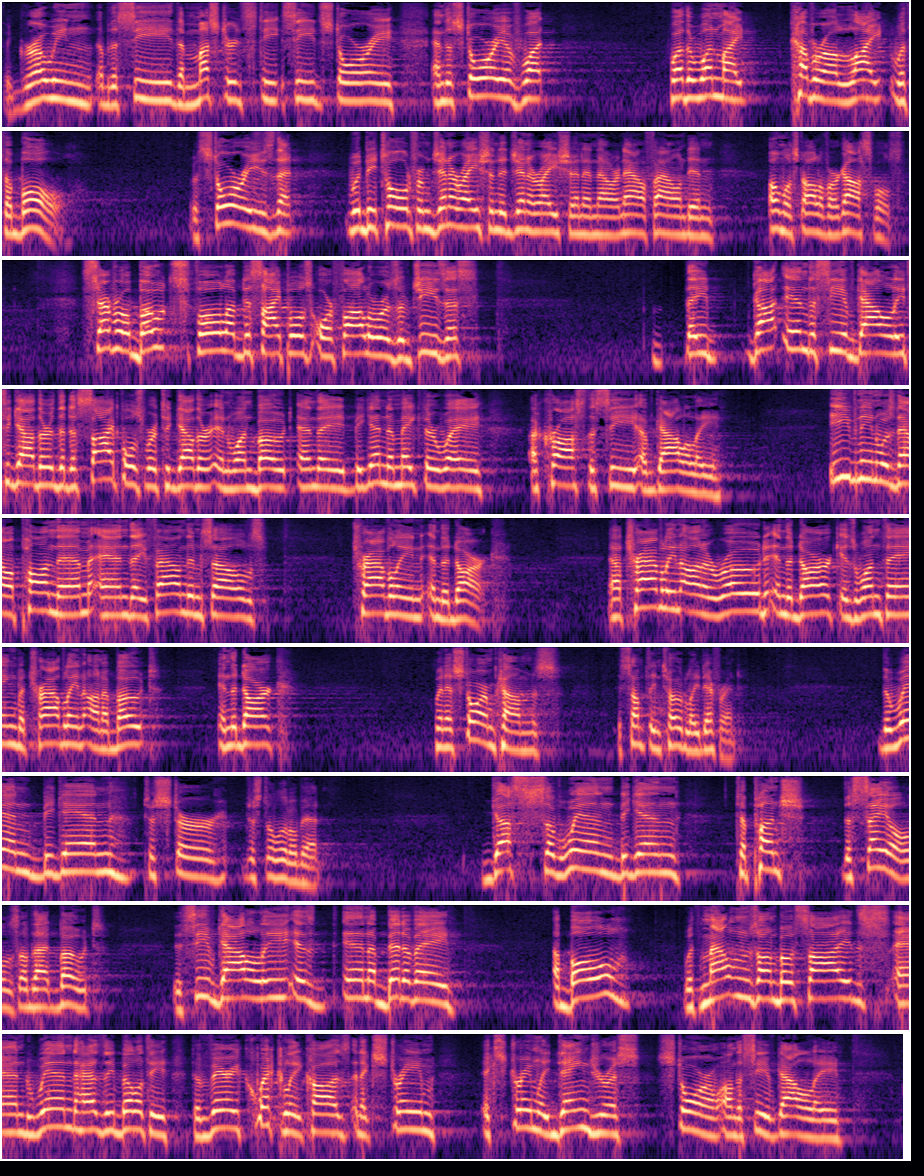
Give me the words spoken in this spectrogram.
the growing of the seed, the mustard seed story, and the story of what, whether one might cover a light with a bowl. With stories that would be told from generation to generation and are now found in almost all of our Gospels. Several boats full of disciples or followers of Jesus. They got in the Sea of Galilee together. The disciples were together in one boat, and they began to make their way across the Sea of Galilee. Evening was now upon them, and they found themselves traveling in the dark. Now, traveling on a road in the dark is one thing, but traveling on a boat in the dark when a storm comes is something totally different the wind began to stir just a little bit. Gusts of wind began to punch the sails of that boat. The Sea of Galilee is in a bit of a, a bowl with mountains on both sides, and wind has the ability to very quickly cause an extreme, extremely dangerous storm on the Sea of Galilee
